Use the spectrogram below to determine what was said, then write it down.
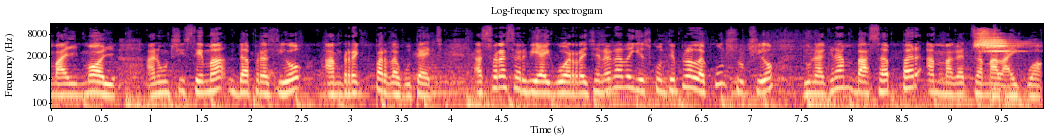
Vallmoll en un sistema de pressió amb rec per degoteig. Es farà servir aigua regenerada i es contempla la construcció d'una gran bassa per emmagatzemar l'aigua.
